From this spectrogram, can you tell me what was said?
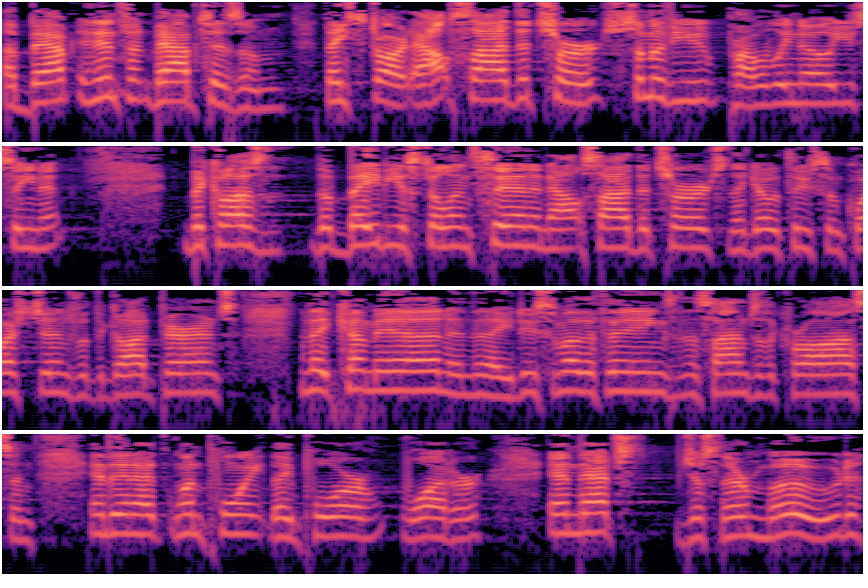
an infant baptism, they start outside the church. Some of you probably know, you've seen it. Because the baby is still in sin and outside the church, and they go through some questions with the godparents, and they come in and they do some other things and the signs of the cross, and, and then at one point they pour water, and that's just their mode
